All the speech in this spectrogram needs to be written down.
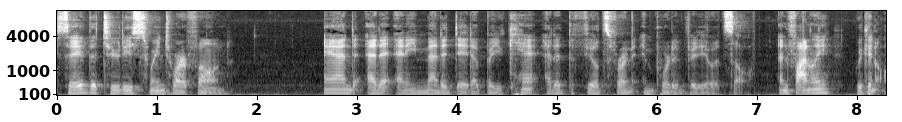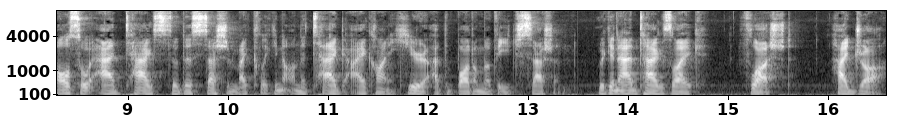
save the 2D swing to our phone, and edit any metadata, but you can't edit the fields for an imported video itself. And finally, we can also add tags to this session by clicking on the tag icon here at the bottom of each session. We can add tags like flushed, high draw,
